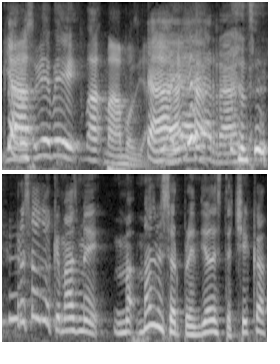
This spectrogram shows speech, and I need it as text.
Claro, Ya, ve, ve, va- vamos ya. Ya, Ya, ya, ya. Pero ¿sabes lo que más me, más me sorprendió de esta chica?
